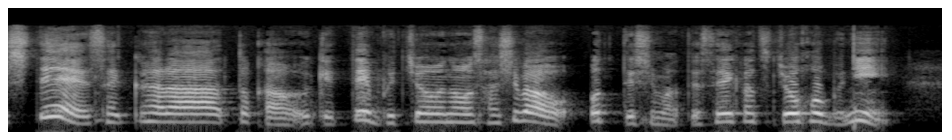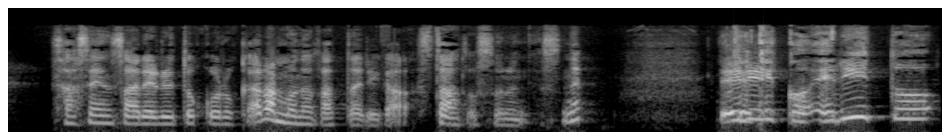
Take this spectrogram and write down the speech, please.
してセクハラとかを受けて部長の差し歯を折ってしまって生活情報部に左遷されるところから物語がスタートするんですね。で結構エリート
